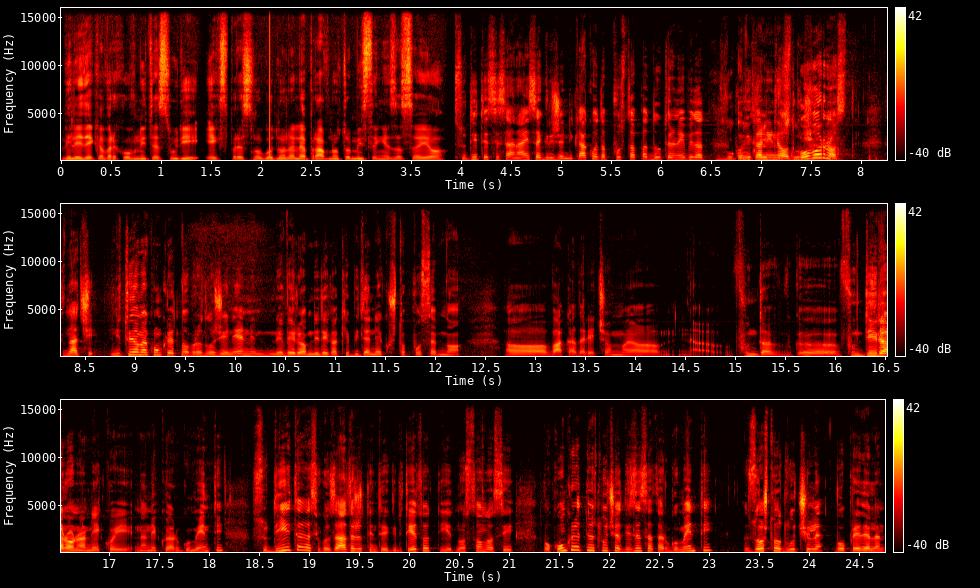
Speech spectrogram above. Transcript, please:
вели дека врховните суди експресно го донеле правното мислење за СЈО. Судите се са најзагрижени како да постапат да утре не бидат повикани на одговорност. Да. Значи, ниту имаме конкретно образложение, не верувам ни дека ќе биде некој што посебно вака да речам фунда, фундирано на некои на некои аргументи, судиите да си го задржат интегритетот и едноставно да си во конкретниот случај да изнесат аргументи зошто одлучиле во определен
